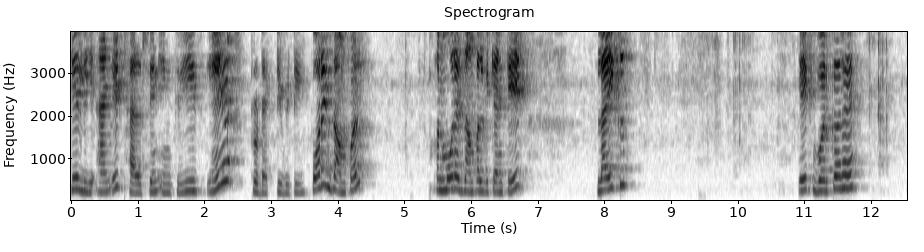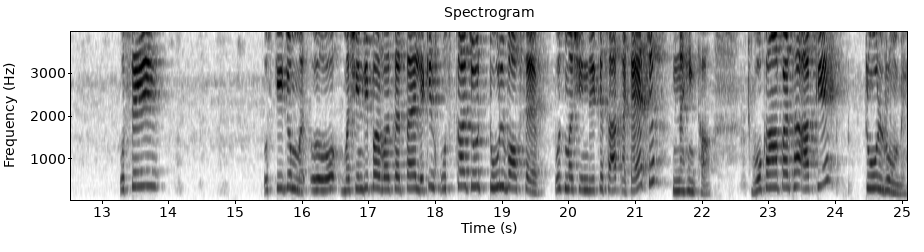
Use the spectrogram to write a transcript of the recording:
के लिए and it helps in increase in productivity for example one more example we can take like एक वर्कर है, उसे, उसकी जो मशीनरी पर वर्क करता है, लेकिन उसका जो टूल बॉक्स है, उस मशीनरी के साथ अटैच नहीं था। वो कहाँ पर था? आपके टूल रूम में।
